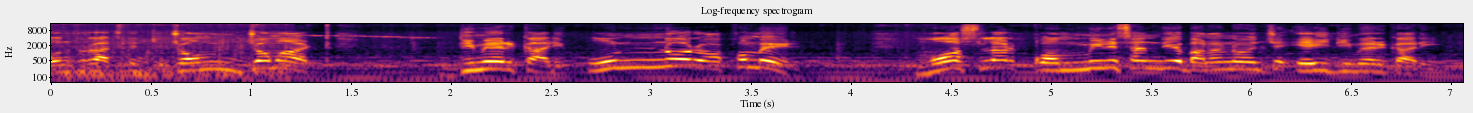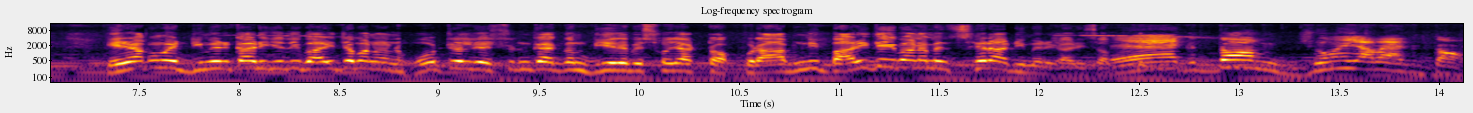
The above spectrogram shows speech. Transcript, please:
বন্ধুরা, আজকে জমজমাট ডিমের কারি। অন্য রকমের মশলার কম্বিনেশান দিয়ে বানানো হয়েছে এই ডিমের কারি। এরকমের ডিমের কারি যদি বাড়িতে বানান, হোটেল রেস্টুরেন্টকে একদম দিয়ে দেবে সোজা টক করে। আপনি বাড়িতেই বানাবেন সেরা ডিমের কারি সব একদম, জমে যাবে একদম।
